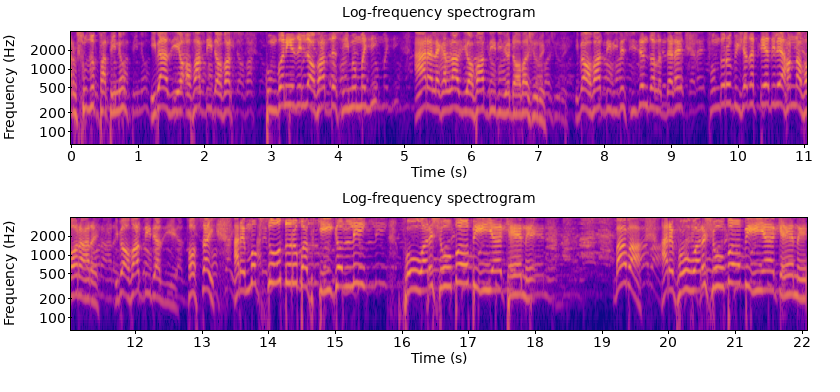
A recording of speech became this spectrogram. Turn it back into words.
আর সুযোগ পাতিনো ইবা আজি অফার দি অফার কোম্পানি জিল্লে অফার দে সিমম মাঝি আর এলাকার আজি অফার দি দিবে, ডবা শুরু। ইবা অফার দি দিবে সিজন চলে দেড়ে। পনেরো বিশ হাজার টাকা দিলে এখন না ভর আরে। ইবা অফার দি আজি। ফসাই আরে মকসুদুর বাপ কি গল্লি ফৌয়ার শুভ বিয়া খেনে বাবা, আরে ফৌয়ার শুভ বিয়া কেনে?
